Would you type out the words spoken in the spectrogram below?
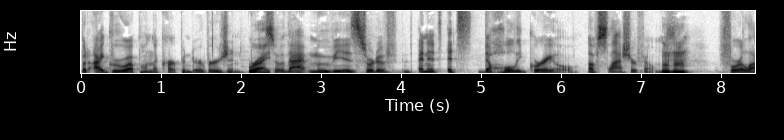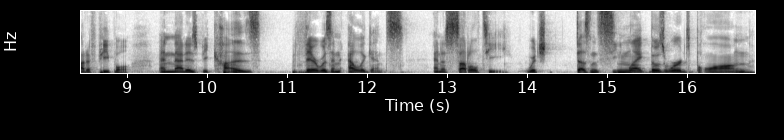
but I grew up on the Carpenter version, Right. So that movie is sort of, and it's it's the holy grail of slasher films Mm-hmm. for a lot of people, and that is because there was an elegance and a subtlety which doesn't seem like those words belong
